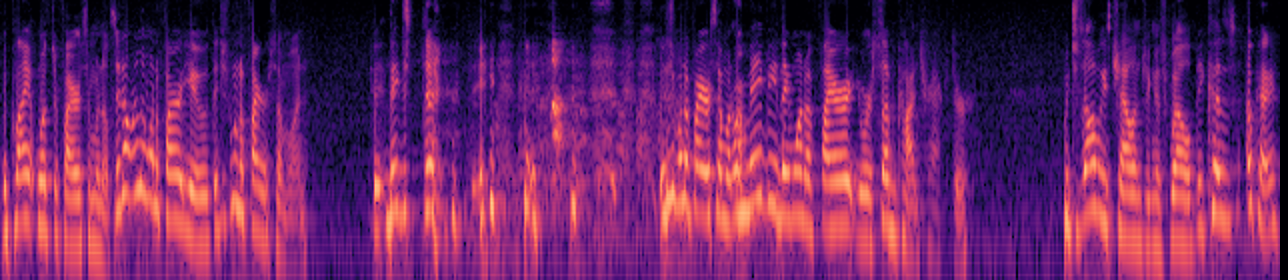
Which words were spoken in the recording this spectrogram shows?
The client wants to fire someone else. They don't really want to fire you, they just want to fire someone. They, just, they, just want to fire someone. Or maybe they want to fire your subcontractor, which is always challenging as well because, okay,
